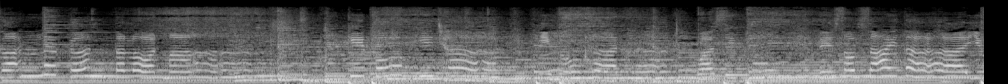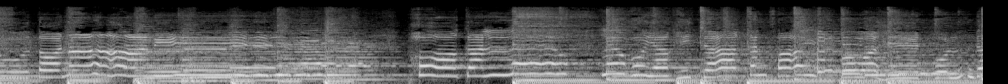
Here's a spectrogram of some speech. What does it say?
กันและกันตลอดมา กี่ภพกี่ชาติที่เฮาคลาดคลาว่าสิพบได้สอบสายตาอยู่ต่อหน้านี้ พอกันแล้ว แล้วบ่อยากให้จากกันไปเพราะว่าเหตุผลใด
